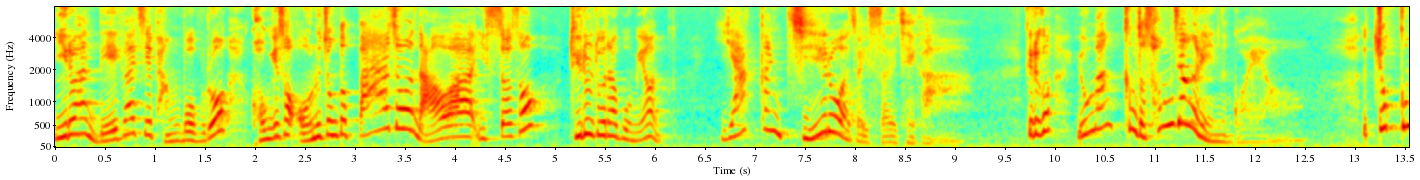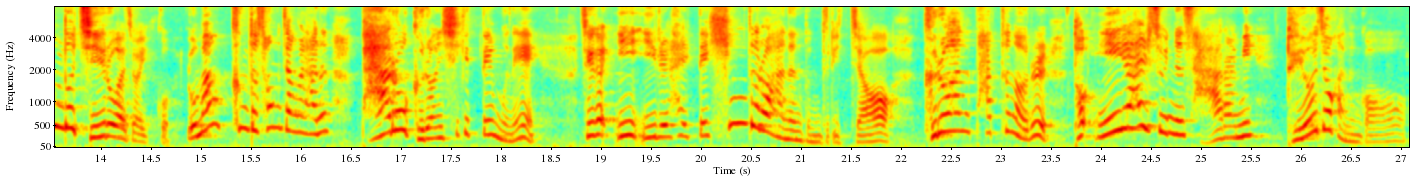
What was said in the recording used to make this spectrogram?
이러한 네 가지 방법으로 거기서 어느 정도 빠져나와 있어서 뒤를 돌아보면 약간 지혜로워져 있어요, 제가. 그리고 요만큼 더 성장을 해 있는 거예요. 조금 더 지혜로워져 있고 요만큼 더 성장을 하는 바로 그런 시기 때문에 제가 이 일을 할 때 힘들어하는 분들 있죠. 그러한 파트너를 더 이해할 수 있는 사람이 되어져 가는 거.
